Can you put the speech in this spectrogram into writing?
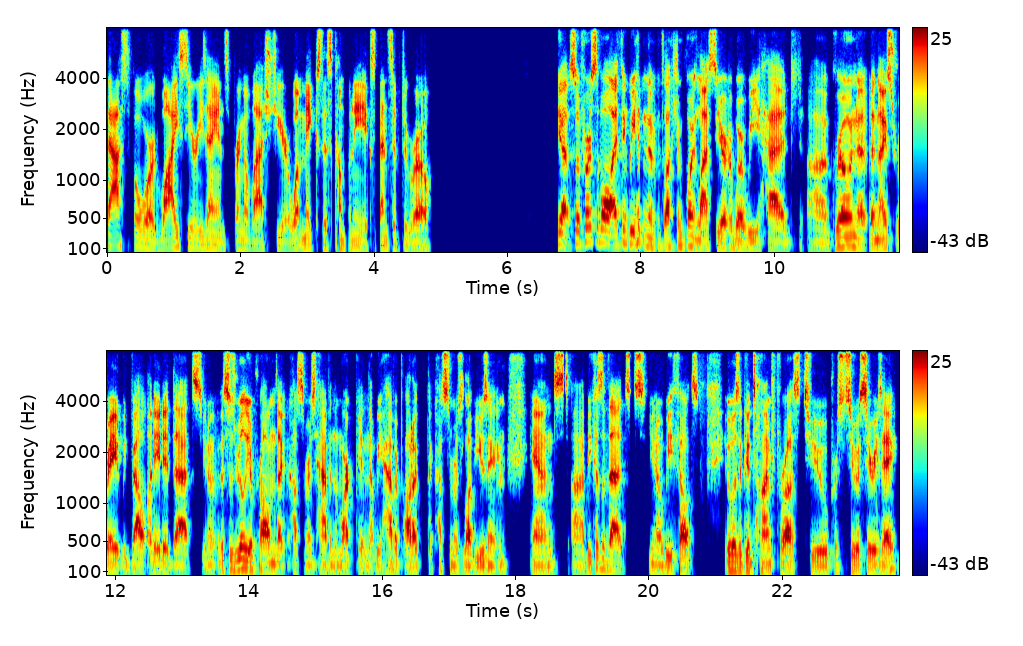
Fast forward, why Series A in spring of last year? What makes this company expensive to grow? Yeah. So first of all, I think we hit an inflection point last year where we had uh, grown at a nice rate. We validated that you know this is really a problem that customers have in the market, and that we have a product that customers love using. And uh, because of that, you know, we felt it was a good time for us to pursue a Series A.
